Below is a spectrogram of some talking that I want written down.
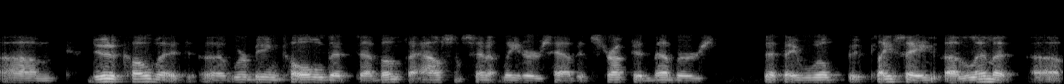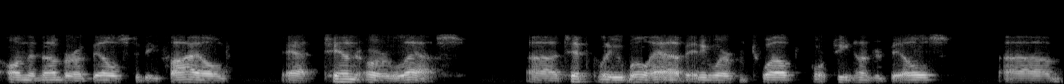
Um, due to COVID, uh, we're being told that uh, both the House and Senate leaders have instructed members that they will place a, a limit uh, on the number of bills to be filed at 10 or less. Uh, typically, we'll have anywhere from 12 to 1,400 bills um,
